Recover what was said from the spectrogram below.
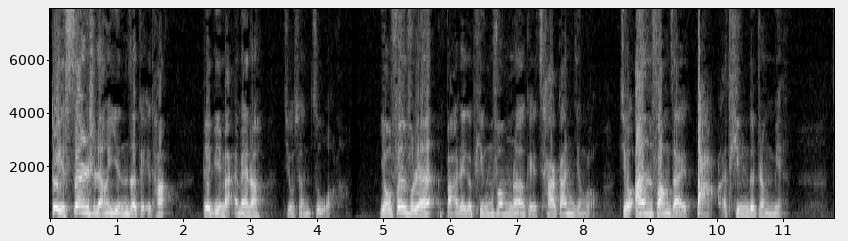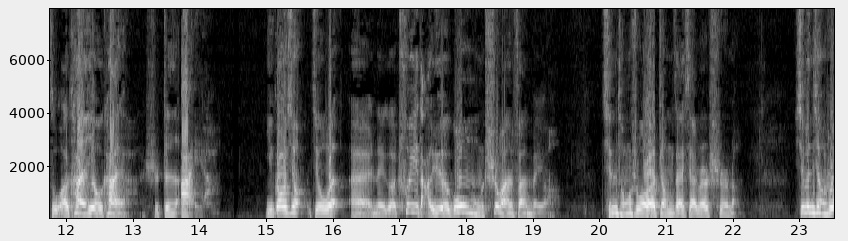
兑三十两银子给他，这笔买卖呢就算做了。又吩咐人把这个屏风呢给擦干净了，就安放在大厅的正面，左看右看呀，是真爱呀。一高兴就问：“哎，那个吹打乐工吃完饭没有？”秦童说：“正在下边吃呢。”西门庆说：“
